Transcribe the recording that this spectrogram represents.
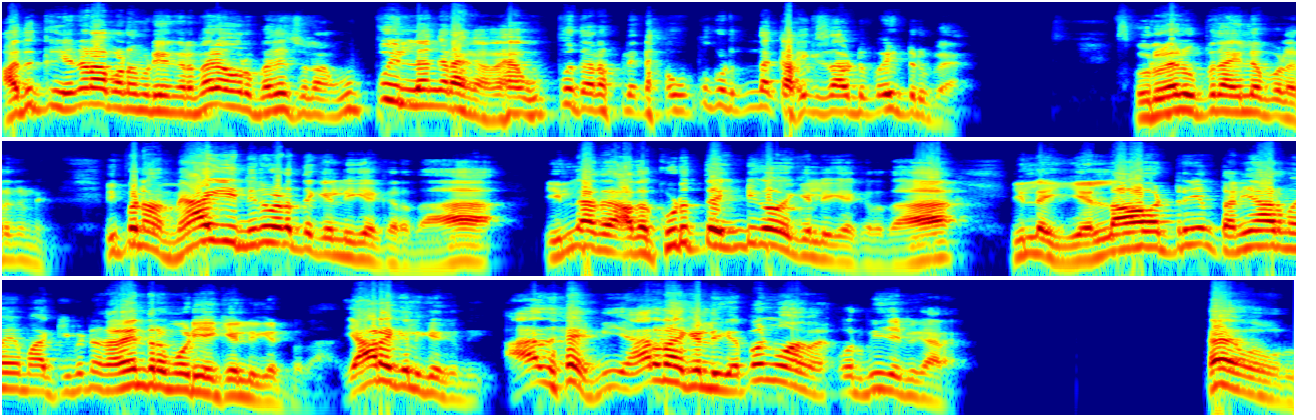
அதுக்கு என்னடா பண்ண முடியுங்கிற மாதிரி அவர் பதில் சொல்றாங்க. உப்பு இல்லைங்கிறாங்க அவன். உப்பு தர முடியாது உப்பு கொடுத்துருந்தா கடைக்கு சாப்பிட்டு போயிட்டு இருப்பேன். ஒருவேளை உப்பு தான் இல்லை போல இருக்குன்னு. இப்போ நான் மேகி நிறுவனத்தை கேள்வி கேட்கறதா இல்ல அதை அதை கொடுத்த இண்டிகோவை கேள்வி கேட்கறதா? இல்ல எல்லாவற்றையும் தனியார் மயமாக்கி விட்டு நரேந்திர மோடியை கேள்வி கேட்பதா? யாரை கேள்வி கேட்குது? அதே நீ யாரடா கேள்வி கேட்பன்னு அவன் ஒரு பிஜேபி காரன் ஒரு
